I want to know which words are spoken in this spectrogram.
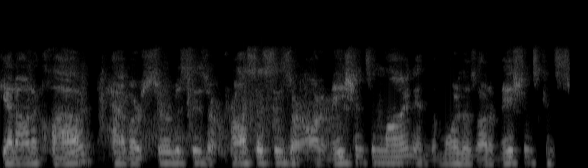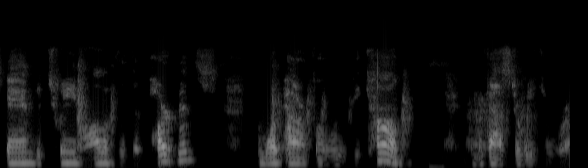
get on a cloud, have our services, our processes, our automations in line, and the more those automations can span between all of the departments, the more powerful we become, and the faster we can grow.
